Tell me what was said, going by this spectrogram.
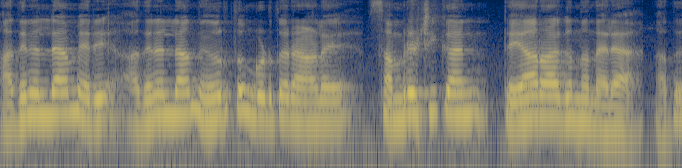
അതിനെല്ലാം അതിനെല്ലാം നേതൃത്വം കൊടുത്ത ഒരാളെ സംരക്ഷിക്കാൻ തയ്യാറാകുന്ന നില അത്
